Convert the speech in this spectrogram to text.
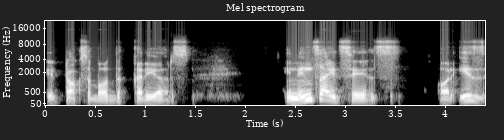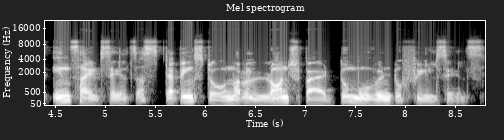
It talks about the careers. In inside sales, or is inside sales a stepping stone or a launch pad to move into field sales?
